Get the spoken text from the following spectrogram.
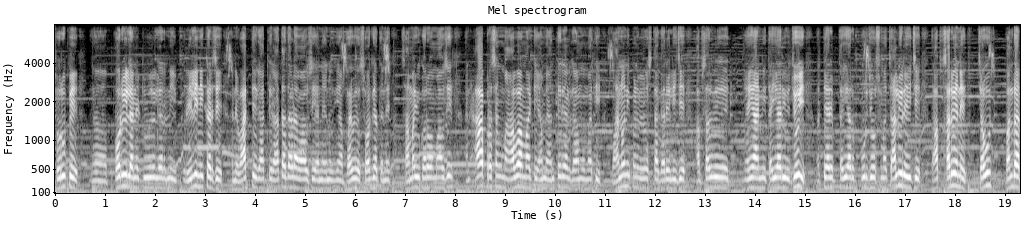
સ્વરૂપે ફોર વ્હીલ અને ટુ વ્હીલરની રેલી નીકળશે અને વાતે ગાતે રાતા તળાવ આવશે અને એનું ત્યાં ભવ્ય સ્વાગત અને સામયું કરવામાં આવશે. અને આ પ્રસંગમાં આવવા માટે અમે અંતરિયાળ ગ્રામોમાંથી વાહનોની પણ વ્યવસ્થા કરેલી છે. આપ સર્વે અહીંયાની તૈયારીઓ જોઈ, અત્યારે તૈયારો પૂરજોશમાં ચાલી રહી છે. આપ સર્વેને ચૌદ, પંદર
